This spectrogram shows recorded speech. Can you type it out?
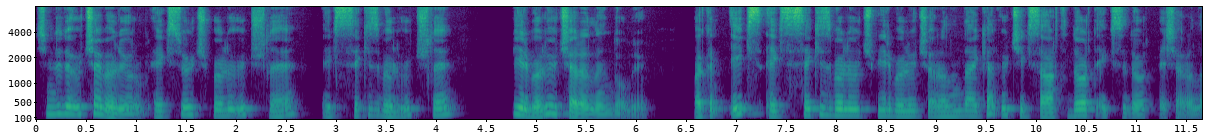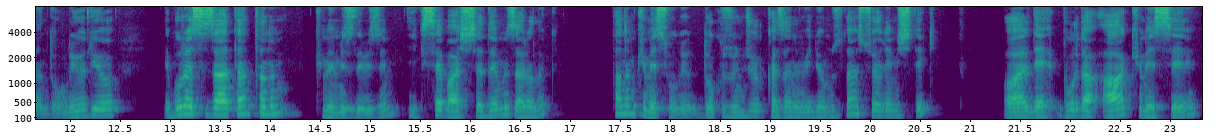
Şimdi de 3'e bölüyorum. Eksi 3 bölü 3 ile eksi 8 bölü 3 ile 1 bölü 3 aralığında oluyor. Bakın x eksi 8 bölü 3 1 bölü 3 aralığındayken 3x artı 4 eksi 4 5 aralığında oluyor diyor. E burası zaten tanım kümemizde bizim. X'e başladığımız aralık tanım kümesi oluyordu. 9. kazanım videomuzda söylemiştik. O halde burada A kümesi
